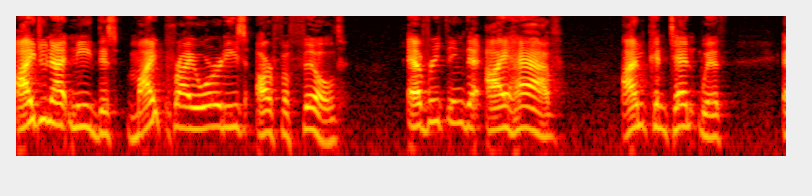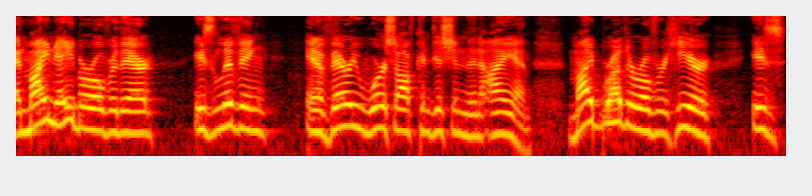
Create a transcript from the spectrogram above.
I do not need this, my priorities are fulfilled, everything that I have, I'm content with, and my neighbor over there is living in a very worse off condition than I am. My brother over here is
